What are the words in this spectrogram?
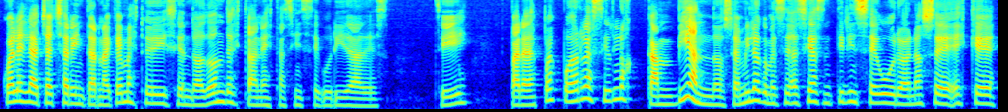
cuál es la cháchara interna, qué me estoy diciendo, a dónde están estas inseguridades, ¿sí? Para después poderlas irlos cambiando. O sea, a mí lo que me hacía sentir inseguro, no sé, es que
